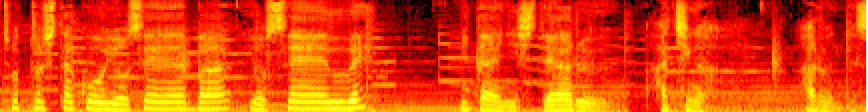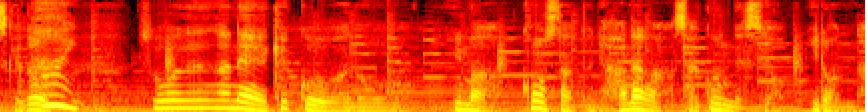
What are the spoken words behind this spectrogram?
ちょっとしたこう寄せ場寄せ植えみたいにしてある鉢があるんですけど、はい、それがね結構あの今コンスタントに花が咲くんですよ。いろんな。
